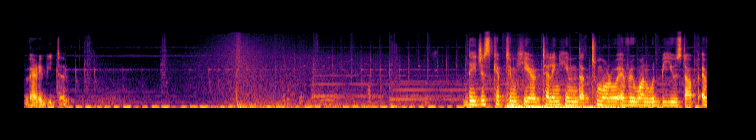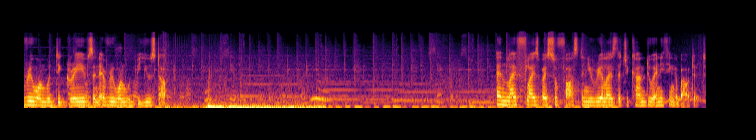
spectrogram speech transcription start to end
very beaten. They just kept him here, telling him that tomorrow everyone would be used up, everyone would dig graves, and everyone would be used up. And life flies by so fast, and you realize that you can't do anything about it.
